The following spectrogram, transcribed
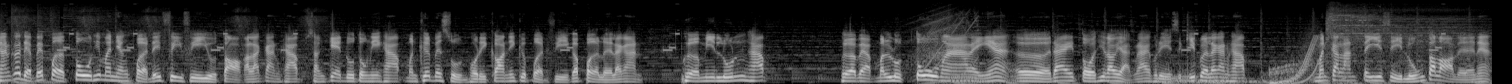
งั้นก็เดี๋ยวไปเปิดตู้ที่มันยังเปิดได้ฟรีๆอยู่ต่อกันละกันครับ สังเกตดูตรงนี้ครับ มันขึ้นเป็นศูนย์โพลีกอนนี่คือเปิดฟรีก็เปิดเลยละกัน เผื่อมีลุ้นครับ เผื่อแบบมันหลุดตู้มาอะไรเงี้ย เออ ได้ตัวที่เราอยากได้พอดี สกิปเลยล้วกันครับ มันการันตีสีลุงตลอดเลยเนี่ย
